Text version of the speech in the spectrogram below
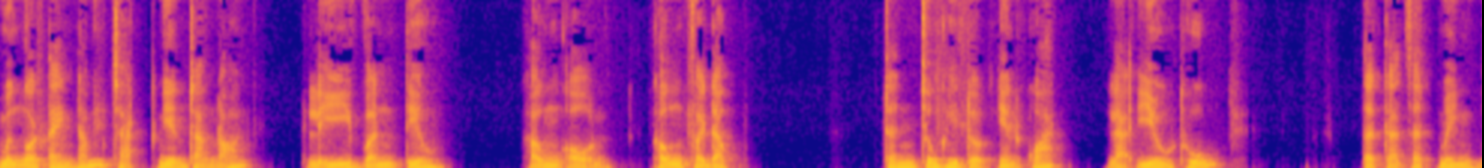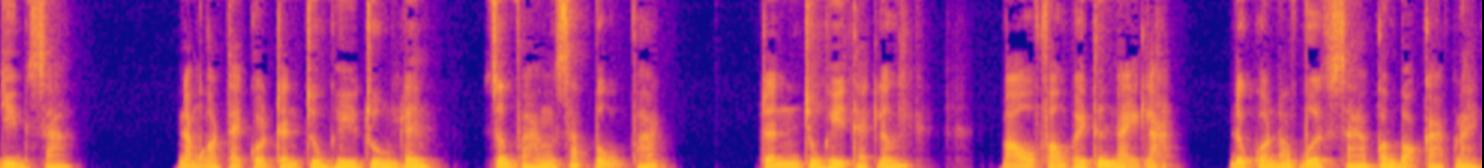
mừng ngón tay nắm chặt nghiến răng nói, Lý Vân Tiêu, không ổn, không phải độc. Trần Trung Hy đột nhiên quát là yêu thú. Tất cả giật mình nhìn sang. Nằm ngón tay của Trần Trung Hy run lên, xương vàng sắp bùng phát. Trần Trung Hy thét lớn, mau phòng mấy thứ này lại, độc của nó vượt xa con bọ cạp này.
